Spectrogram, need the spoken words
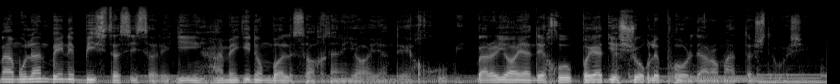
معمولا بین 20 تا 30 سالگی همگی دنبال ساختن یه آینده خوبی. برای آینده خوب باید یه شغل پردرآمد داشته باشیم.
